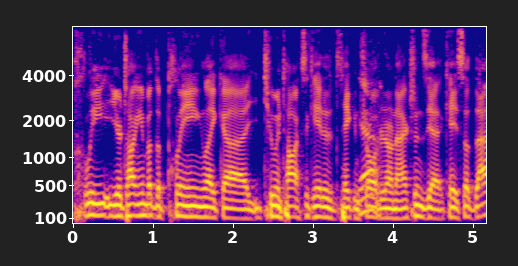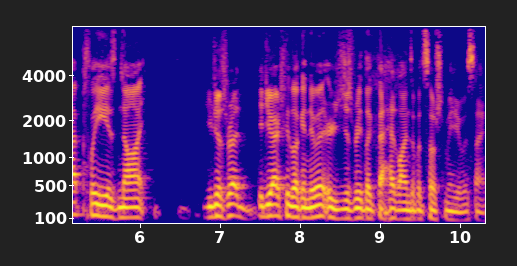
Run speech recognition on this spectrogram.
plea, you're talking about the pleading like uh, too intoxicated to take control Yeah. of your own actions. Yeah. Okay. So that plea is not. You just read. Did you actually look into it, or did you just read like the headlines of what social media was saying?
